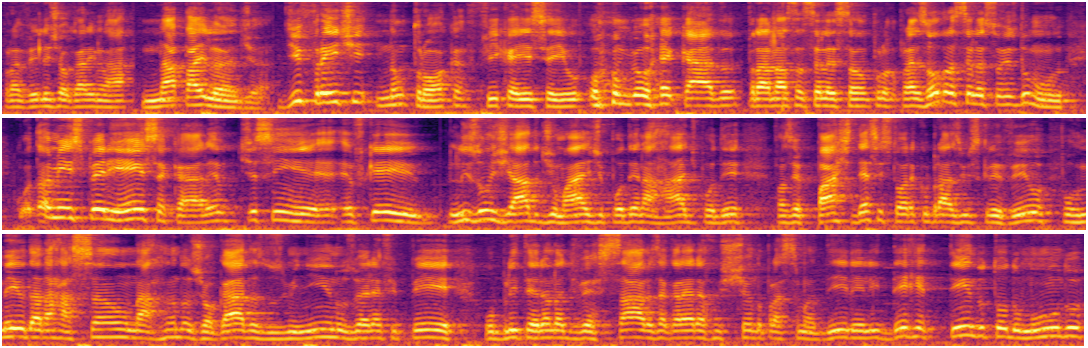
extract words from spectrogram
para ver eles jogarem lá na Tailândia. De frente, não troca. Fica esse aí o, o meu recado para nossa seleção para as outras seleções do mundo. Quanto à minha experiência, cara, eu, assim, eu fiquei lisonjeado demais de poder narrar, de poder fazer parte dessa história que o Brasil escreveu por meio da narração, narrando as jogadas dos meninos, o LFP obliterando adversários, a galera ruxando para cima dele, ele derretendo todo mundo.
